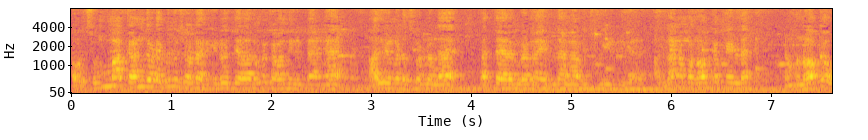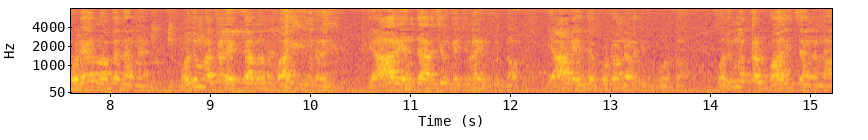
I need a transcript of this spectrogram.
அவர் சும்மா கண் தொடப்புக்கு சொல்றாரு. இருபத்தி ஏழாயிரம் பேர் கலந்துக்கிட்டாங்க. அது எங்கிட்ட சொல்லல. பத்தாயிரம் பேர் தான் இருந்தாங்க அப்படின்னு சொல்லிட்டு இருக்காரு. அதெல்லாம் நம்ம நோக்கமே இல்லை. நம்ம நோக்கம் ஒரே நோக்கம் தாங்க பொதுமக்கள் எக்காரணம் பாதிக்கக்கூடாது. யார் எந்த அரசியல் கட்சினா இருக்கட்டும் யார் எந்த கூட்டம் நடத்திட்டு போட்டோம் பொதுமக்கள் பாதிச்சாங்கன்னா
